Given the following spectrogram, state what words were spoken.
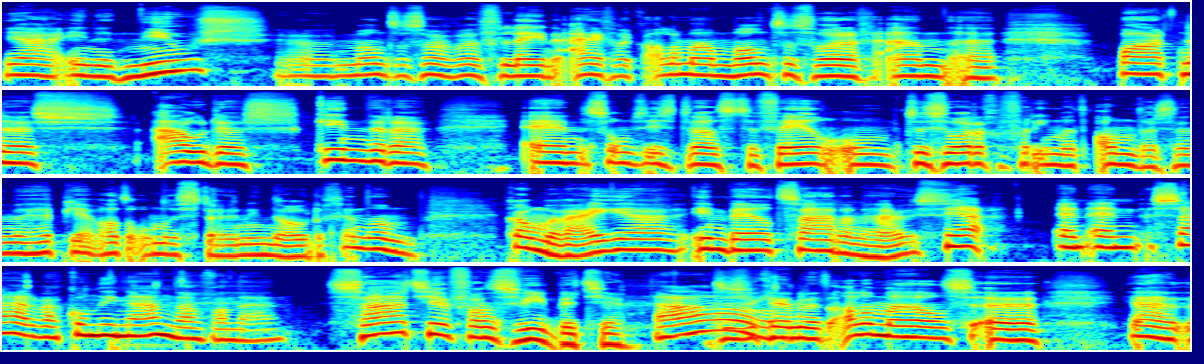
ja, in het nieuws. mantelzorg, we verlenen eigenlijk allemaal mantelzorg aan partners, ouders, kinderen. En soms is het wel eens te veel om te zorgen voor iemand anders. En dan heb je wat ondersteuning nodig. En dan komen wij uh, in beeld, Saar aan huis. Ja, en, en Saar, waar komt die naam dan vandaan? Saatje van Zwiebertje. Oh. Dus we kennen het allemaal als uh, ja,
